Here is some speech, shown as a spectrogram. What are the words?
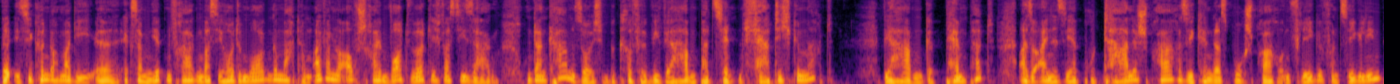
äh, Sie können doch mal die äh, Examinierten fragen, was Sie heute Morgen gemacht haben. Einfach nur aufschreiben, wortwörtlich, was die sagen. Und dann kamen solche Begriffe wie, wir haben Patienten fertig gemacht. Wir haben gepampert, also eine sehr brutale Sprache. Sie kennen das Buch Sprache und Pflege von Zegelin.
